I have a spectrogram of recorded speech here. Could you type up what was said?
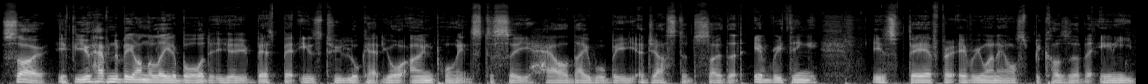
So if you happen to be on the leaderboard, your best bet is to look at your own points to see how they will be adjusted so that everything is fair for everyone else because of any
